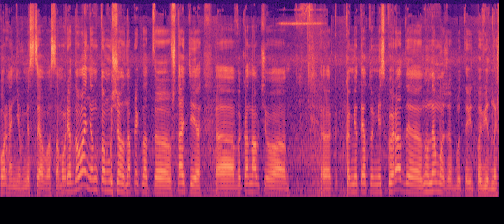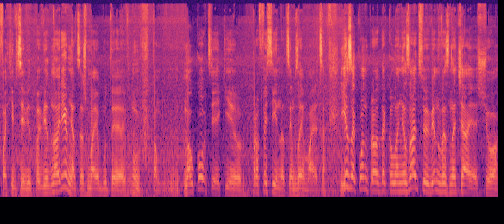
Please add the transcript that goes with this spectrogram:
Органів місцевого самоврядування, ну тому що, наприклад, е, в штаті е, виконавчого Е, комітету міської ради ну не може бути відповідних фахівців відповідного рівня. Це ж має бути ну там науковці, які професійно цим займаються. І закон про деколонізацію він визначає, що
